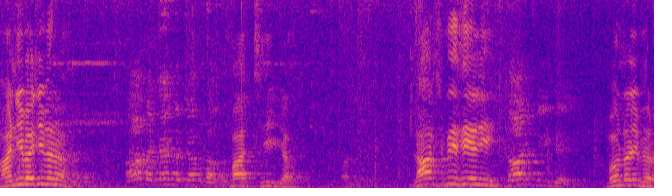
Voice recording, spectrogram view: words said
ਹਾਂਜੀ ਬਾਜੀ ਫਿਰ। ਆ ਬੱਚਾ ਬੱਚਾ ਬਸ ਠੀਕ ਆ। ਲਾਸਟ ਪੀਸ ਹੈ ਜੀ। ਪੀ ਗਿਆ ਜੀ। ਬੋਲੋ ਜੀ ਫਿਰ।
